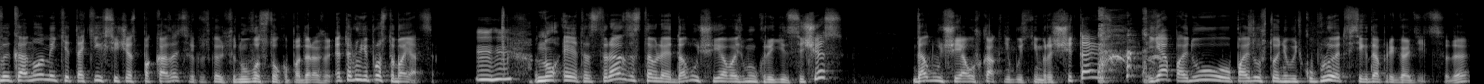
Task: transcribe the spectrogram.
в экономике таких сейчас показателей, кто скажет, что ну вот столько подорожает. Это люди просто боятся. Но этот страх заставляет, да лучше я возьму кредит сейчас, да лучше я уж как-нибудь с ним рассчитаюсь, я пойду, пойду что-нибудь куплю, это всегда пригодится, да?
